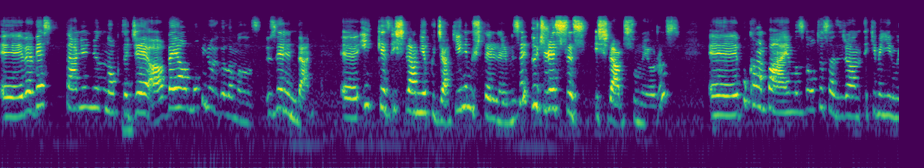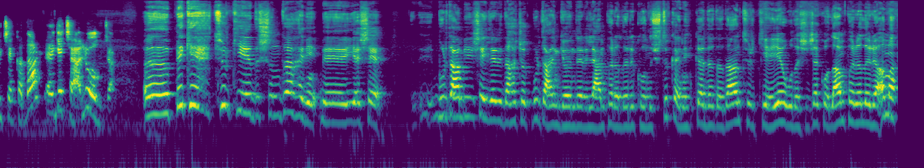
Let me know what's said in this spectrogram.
E, ve westernunion.ca veya mobil uygulamamız üzerinden e, ilk kez işlem yapacak yeni müşterilerimize ücretsiz işlem sunuyoruz. E, bu kampanyamız da 30 Haziran 2023'e kadar e, geçerli olacak. Ee, peki Türkiye dışında hani e, yaşa buradan bir şeyleri daha çok buradan gönderilen paraları konuştuk. Hani Kanada'dan Türkiye'ye ulaşacak olan paraları ama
